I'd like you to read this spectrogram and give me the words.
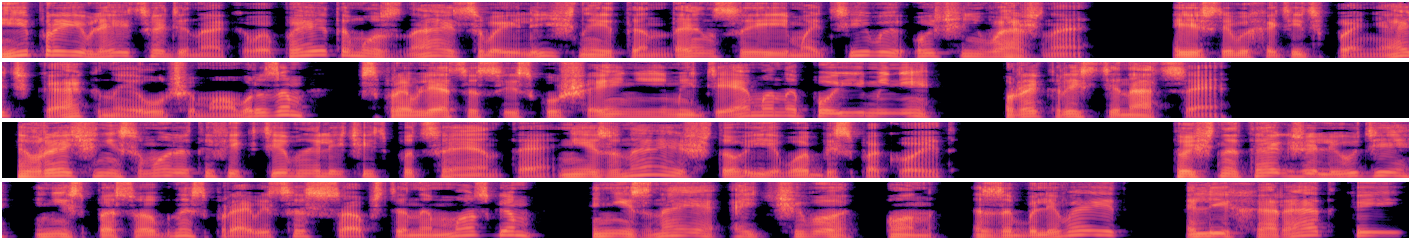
и проявляется одинаково, поэтому знать свои личные тенденции и мотивы очень важно, если вы хотите понять, как наилучшим образом справляться с искушениями демона по имени прокрастинация. Врач не сможет эффективно лечить пациента, не зная, что его беспокоит. Точно так же люди не способны справиться с собственным мозгом, не зная, от чего он заболевает лихорадкой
